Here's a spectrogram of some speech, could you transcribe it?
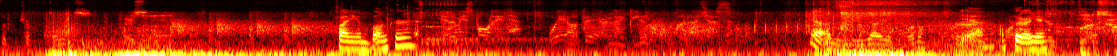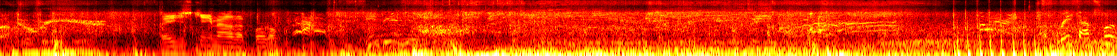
with triple takes. There's a. Fighting a bunker? Enemy spotted. Way out there, like little cucarachas. Yeah, that's, You got your portal? Or- yeah, I'll put it right here. Let's hunt over here. They just came out of that portal. Wraith absolute!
